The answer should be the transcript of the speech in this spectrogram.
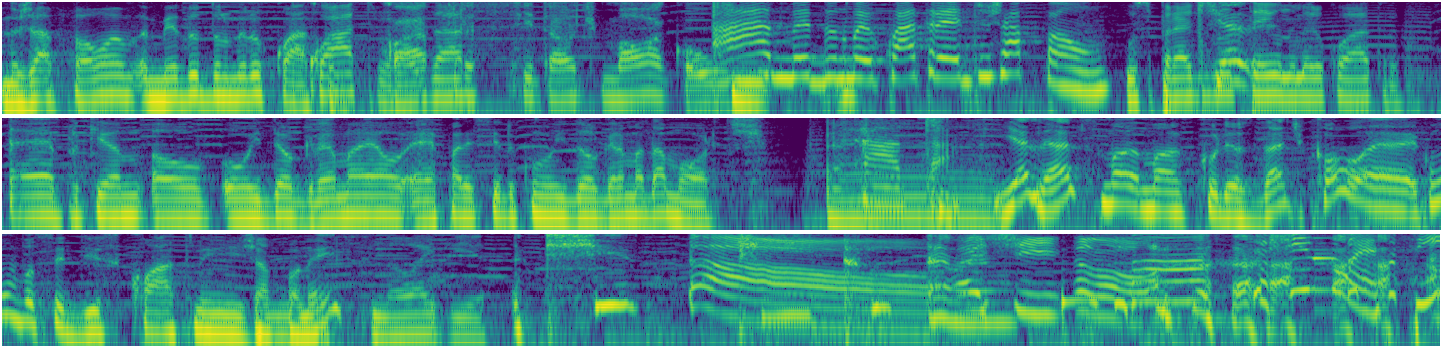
No Japão é medo do número 4. Quatro, Quatro, exato. cidade Mogul. Ah, no meio do número 4 é do Japão. Os prédios Que não é- tem o número 4. É, porque o, o ideograma é, é parecido com o ideograma da morte. Ah, tá. E aliás, uma, uma curiosidade, qual é, como você diz 4 em japonês? No idea. Shi. Oh, é chi- oh. Ah, Xi não é 5?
